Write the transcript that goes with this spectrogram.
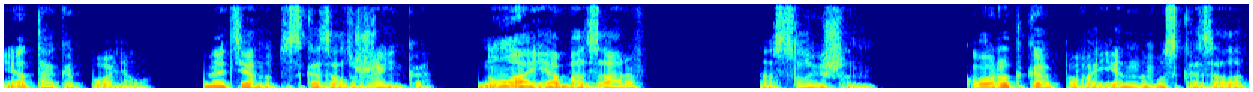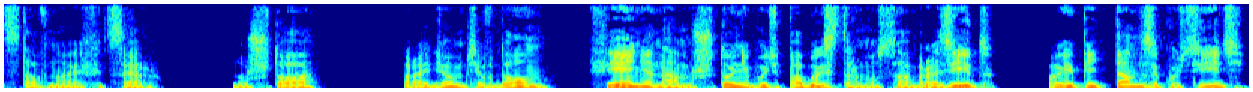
«Я так и понял», — натянуто сказал Женька. Ну, а я Базаров. Наслышан. Коротко, по-военному сказал отставной офицер. Ну что, пройдемте в дом. Феня нам что-нибудь по-быстрому сообразит. Выпить там, закусить.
